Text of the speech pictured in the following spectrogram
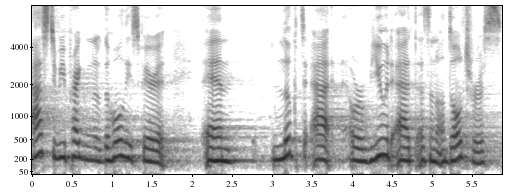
asked to be pregnant of the Holy Spirit and looked at or viewed at as an adulteress.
